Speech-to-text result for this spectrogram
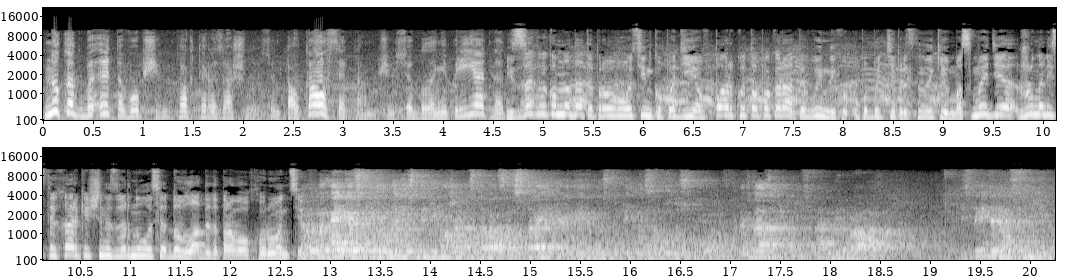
Но как бы это, в общем, как-то разошлось. Он толкался там, в общем, все было неприятно. Із закликом надати правову оцінку подіям в парку та покарати винних у побитті представників мас-медіа, журналісти Харківщини звернулися до влади та правоохоронців. Мы, харьковские журналисты, не можем оставаться в стороне, когда идет наступление на свободу слова, гражданские и профессиональные права. Представителям СМИ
